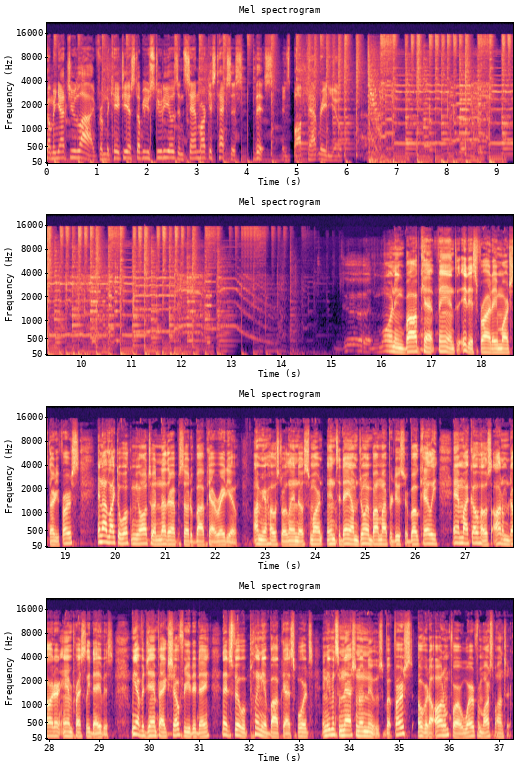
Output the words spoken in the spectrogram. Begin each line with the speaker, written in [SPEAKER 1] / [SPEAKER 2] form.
[SPEAKER 1] Coming at you live from the KTSW studios in San Marcos, Texas, this is Bobcat Radio.
[SPEAKER 2] Good morning, Bobcat fans. It is Friday, March 31st, and I'd like to welcome you all to another episode of Bobcat Radio. I'm your host, Orlando Smart, and today I'm joined by my producer, Beau Kelly, and my co hosts, Autumn Darder and Preslie Davis. We have a jam packed show for you today that is filled with plenty of Bobcat sports and even some national news. But first, over to Autumn for a word from our sponsor.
